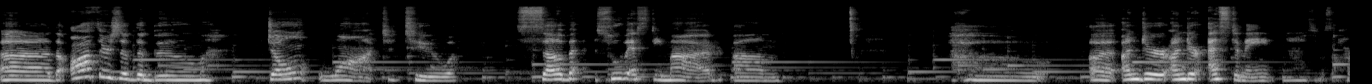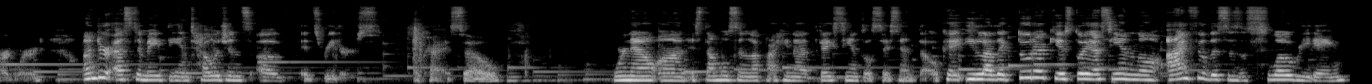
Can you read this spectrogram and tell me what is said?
Uh, the authors of the boom don't want to sub subestimar um, uh, under underestimate this was a hard word underestimate the intelligence of its readers okay so We're now on, estamos en la página 360, okay? Y la lectura que estoy haciendo, I feel this is a slow reading.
